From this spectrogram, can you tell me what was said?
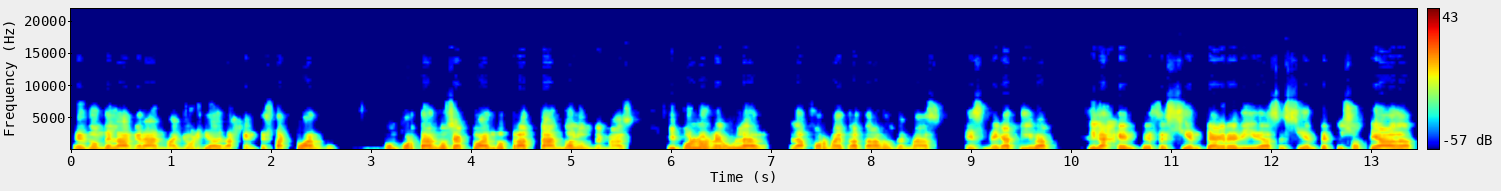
es donde la gran mayoría de la gente está actuando, comportándose, actuando, tratando a los demás. Y por lo regular, la forma de tratar a los demás es negativa y la gente se siente agredida, se siente pisoteada,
